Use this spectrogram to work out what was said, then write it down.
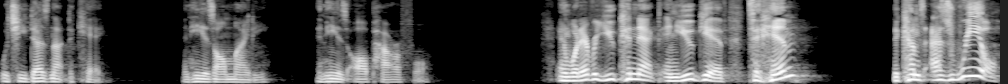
which he does not decay. And he is almighty and he is all powerful. And whatever you connect and you give to him becomes as real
